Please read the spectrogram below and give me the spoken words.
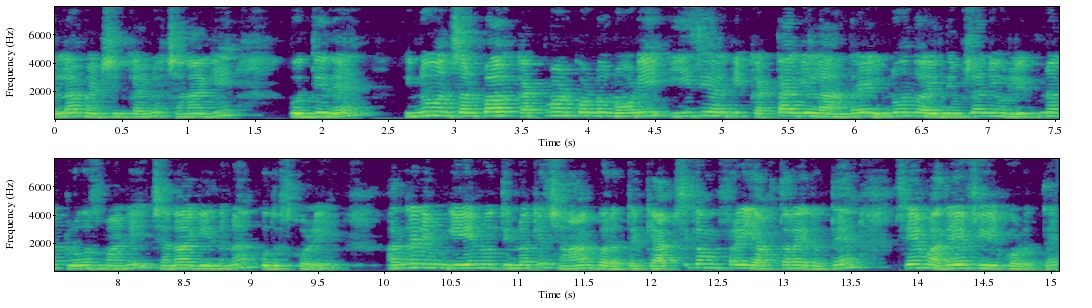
ಎಲ್ಲ ಮೆಣಸಿನ್ಕಾಯಿನೂ ಚೆನ್ನಾಗಿ ಕುದ್ದಿದೆ. ಇನ್ನೂ ಒಂದು ಸ್ವಲ್ಪ ಕಟ್ ಮಾಡಿಕೊಂಡು ನೋಡಿ ಈಸಿಯಾಗಿ ಕಟ್ ಆಗಿಲ್ಲ ಅಂದರೆ ಇನ್ನೊಂದು ಐದು ನಿಮಿಷ ನೀವು ಲಿಡ್ನ ಕ್ಲೋಸ್ ಮಾಡಿ ಚೆನ್ನಾಗಿ ಇದನ್ನು ಕುದಿಸ್ಕೊಳ್ಳಿ. ಅಂದರೆ ನಿಮ್ಗೆ ಏನು ತಿನ್ನೋಕ್ಕೆ ಚೆನ್ನಾಗಿ ಬರುತ್ತೆ. ಕ್ಯಾಪ್ಸಿಕಮ್ ಫ್ರೈ ಯಾವ ಥರ ಇರುತ್ತೆ ಸೇಮ್ ಅದೇ ಫೀಲ್ ಕೊಡುತ್ತೆ.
